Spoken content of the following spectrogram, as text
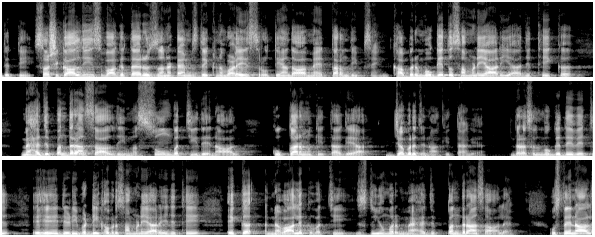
ਦਿੱਤੀ। ਸਤਿ ਸ਼੍ਰੀ ਅਕਾਲ ਜੀ, ਸਵਾਗਤ ਹੈ ਰੋਜ਼ਾਨਾ ਟਾਈਮਸ ਦੇਖਣ ਵਾਲੇ ਸਰੋਤਿਆਂ ਦਾ। ਮੈਂ ਤਰਨਦੀਪ ਸਿੰਘ। ਖਬਰ ਮੋਗੇ ਤੋਂ ਸਾਹਮਣੇ ਆ ਰਹੀ ਆ, ਜਿੱਥੇ ਇੱਕ ਮਹਿਜ 15 ਸਾਲ ਦੀ ਮਾਸੂਮ ਬੱਚੀ ਦੇ ਨਾਲ ਕੁਕਰਮ ਕੀਤਾ ਗਿਆ, ਜਬਰ ਜਨਾਹ ਕੀਤਾ ਗਿਆ। ਦਰਅਸਲ ਮੋਗੇ ਦੇ ਵਿੱਚ ਇਹ ਜਿਹੜੀ ਵੱਡੀ ਖਬਰ ਸਾਹਮਣੇ ਆ ਰਹੀ ਜਿੱਥੇ ਇੱਕ ਨਾਬਾਲਗ ਬੱਚੀ ਜਿਸ ਦੀ ਉਮਰ ਮਹਿਜ 15 ਸਾਲ ਹੈ ਉਸ ਦੇ ਨਾਲ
